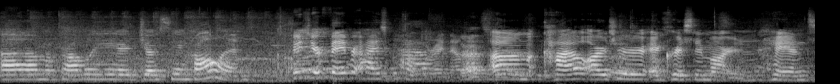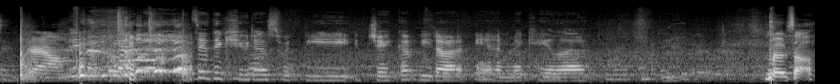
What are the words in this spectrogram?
Um, probably Josie and Colin. Who's your favorite high school couple right now? Um, Kyle Archer and Kristen Martin, hands down. I'd say the cutest would be Jacob Vita and Michaela Mozoff.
